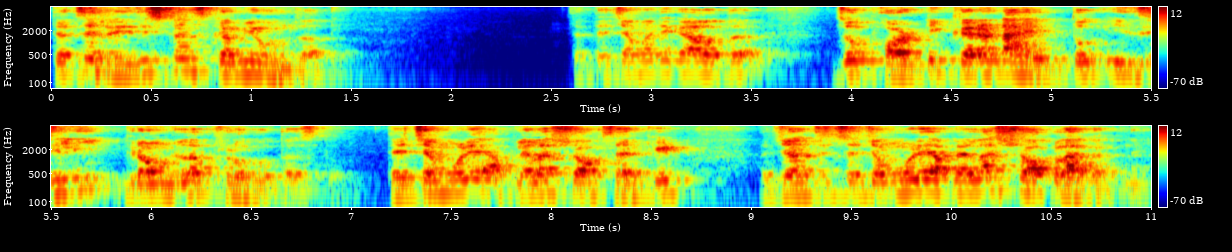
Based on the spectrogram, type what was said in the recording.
त्याचं रेजिस्टन्स कमी होऊन जातं. तर त्याच्यामध्ये काय होतं? जो फॉर्टी करंट आहे तो इझिली ग्राउंडला फ्लो होत असतो. त्याच्यामुळे आपल्याला शॉक सर्किट ज्याच्यामुळे आपल्याला शॉक लागत नाही.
